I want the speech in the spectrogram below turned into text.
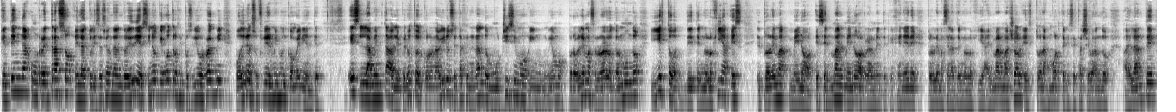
que tenga un retraso en la actualización de Android 10, sino que otros dispositivos Redmi podrían sufrir el mismo inconveniente. Es lamentable, pero esto del coronavirus está generando muchísimos problemas a lo largo de todo el mundo y esto de tecnología es el problema menor, es el mal menor realmente que genere problemas en la tecnología. El mal mayor es todas las muertes que se está llevando adelante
